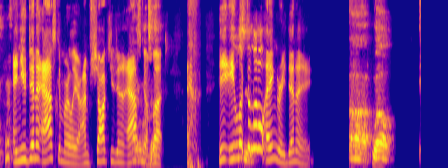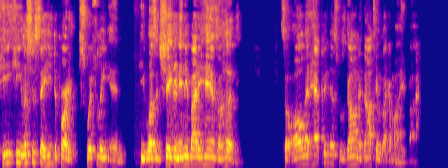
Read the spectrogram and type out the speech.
and you didn't ask him earlier. I'm shocked you didn't ask him, but he he looked a little angry, didn't he? Uh, well, he he let's just say he departed swiftly, and he wasn't shaking anybody's hands or hugging. So all that happiness was gone, and Dante was like, "I'm out of here, bye."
